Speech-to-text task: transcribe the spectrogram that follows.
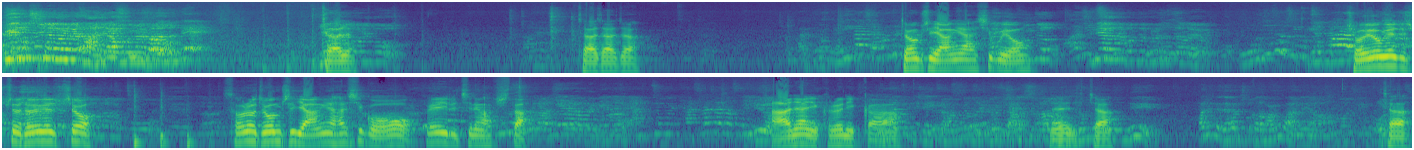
계속 시비 걸면서 아니라고 그러면서 자, 이해하는 자. 거리고 자자 자. 조금씩 양해하시고요. 조용해 주십시오. 조용해 주십시오. 서로 조금씩 양해하시고 회의를 진행합시다. 아니 아니 그러니까 네, 자, 하니까 내가 쳐다본 거 아니야. 자,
